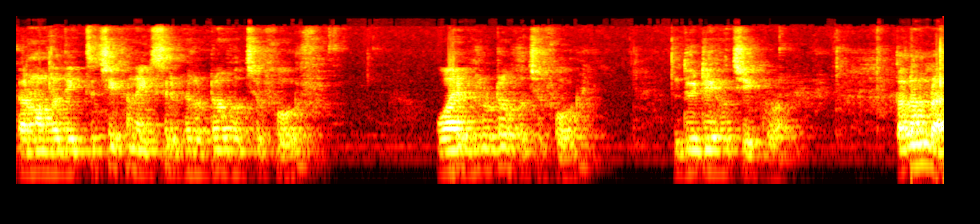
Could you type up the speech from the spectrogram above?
কারণ আমরা দেখতেছি এখানে এক্সের ভ্যালুটাও হচ্ছে ফোর ওয়াই ভ্যালুটাও হচ্ছে ফোর দুইটাই হচ্ছে ইকুয়াল তাহলে আমরা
